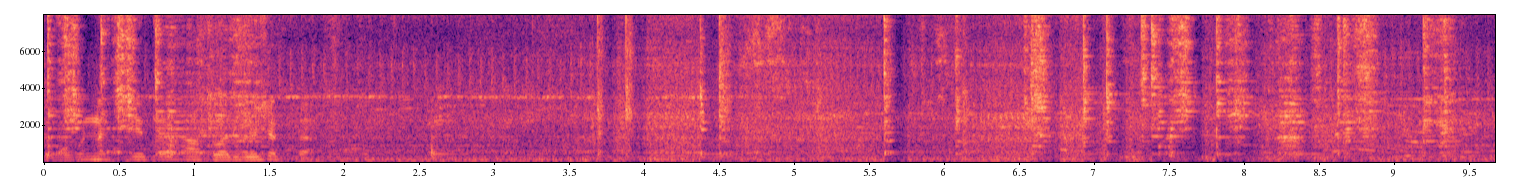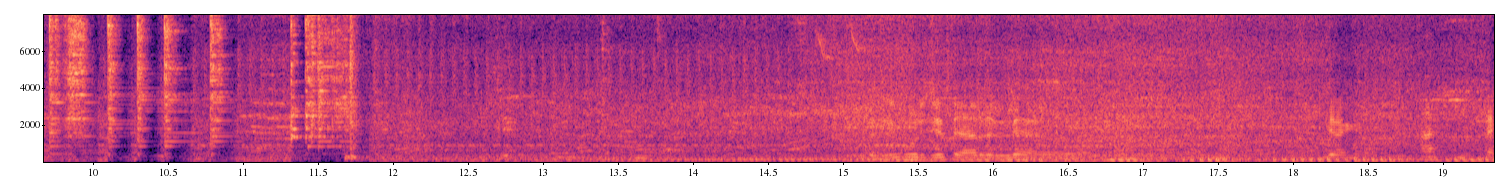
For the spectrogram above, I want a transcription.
तुम्ही पण नक्की आस्वाद घेऊ शकता. तर ही भुर्जी तयार झालेली आहे घ्या घ्या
